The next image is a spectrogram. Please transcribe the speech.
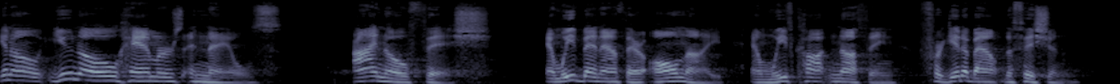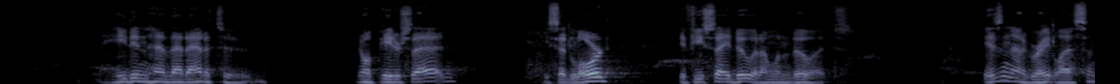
you know, you know hammers and nails. I know fish. And we've been out there all night, and we've caught nothing forget about the fishing. He didn't have that attitude. You know what Peter said? He said, Lord, if you say do it, I'm going to do it. Isn't that a great lesson?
